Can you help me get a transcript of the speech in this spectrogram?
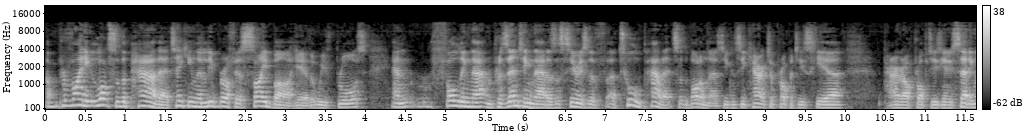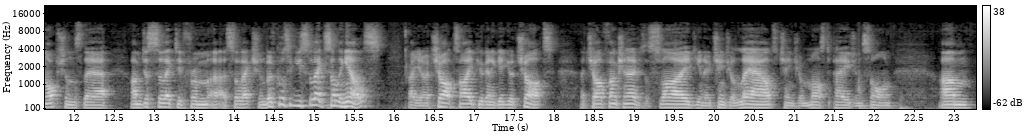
I'm providing lots of the power there, taking the LibreOffice sidebar here that we've brought and folding that and presenting that as a series of uh, tool palettes at the bottom there. So you can see character properties here, paragraph properties, you know, setting options there. I'm just selected from a selection. But of course, if you select something else, uh, you know, a chart type, you're going to get your chart, a chart functionality, it's a slide, you know, change your layout, change your master page, and so on. Um,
